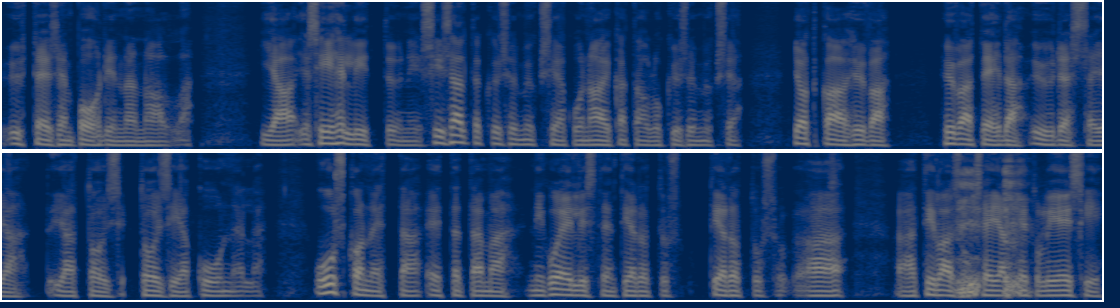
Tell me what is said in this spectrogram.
yhteisen pohdinnan alla. Ja, ja siihen liittyy niin sisältökysymyksiä kuin aikataulukysymyksiä, jotka on hyvä – hyvä tehdä yhdessä ja, ja toisi, toisia kuunnelle. Uskon, että, että tämä, niin kuin eilisten tiedotus, tiedotus ää, ää, tilaisuuksien jälkeen tuli esiin,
